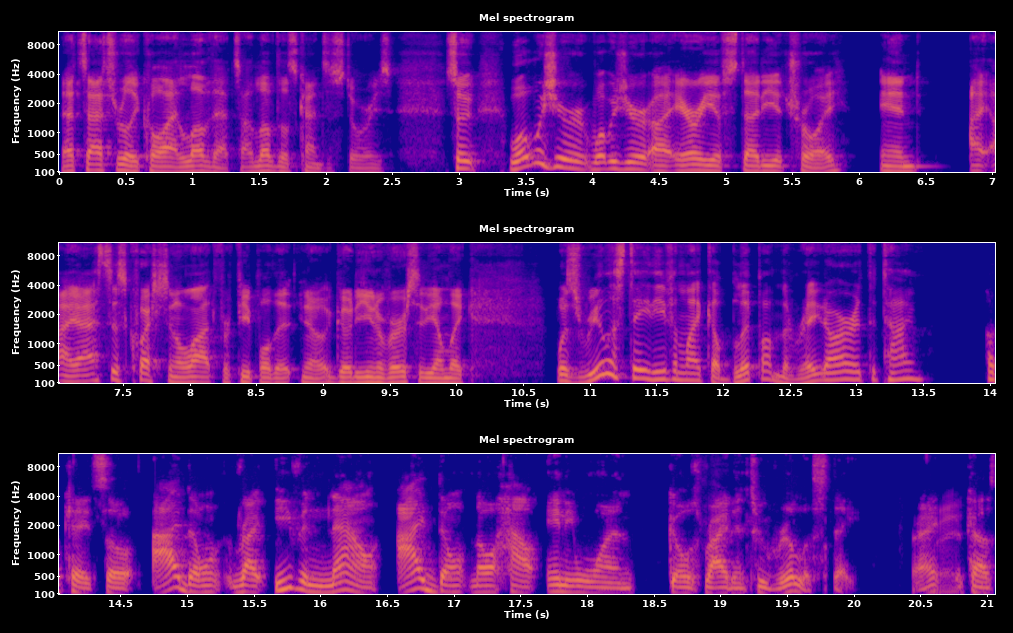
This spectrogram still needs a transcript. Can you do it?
that's that's really cool. I love that. So i love those kinds of stories. So what was your what was your uh, area of study at troy? And I, I asked this question a lot for people that you know go to university. I'm like was real estate even like a blip on the radar at the time okay so i don't right even now i don't know how anyone goes right into real estate right? right? Because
